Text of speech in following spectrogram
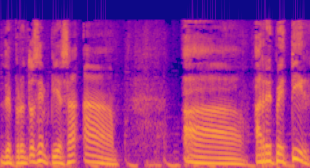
de pronto se empieza a, a, a repetir.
